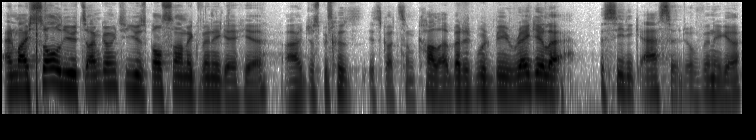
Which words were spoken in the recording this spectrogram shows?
And my solute, I'm going to use balsamic vinegar here, uh, just because it's got some color, but it would be regular acetic acid or vinegar.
